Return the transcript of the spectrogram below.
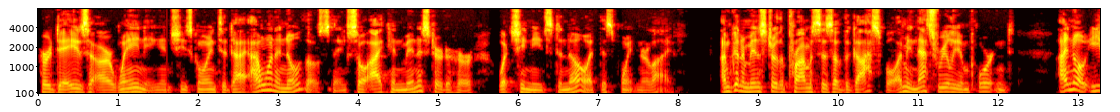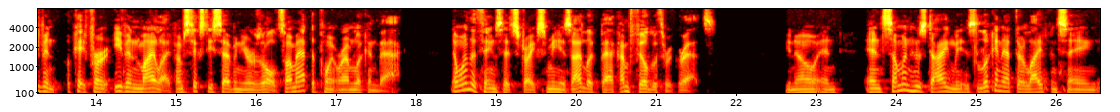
her days are waning and she's going to die, I want to know those things so I can minister to her what she needs to know at this point in her life. I'm going to minister the promises of the gospel. I mean, that's really important. I know even, okay, for even my life, I'm 67 years old, so I'm at the point where I'm looking back. Now, one of the things that strikes me is I look back, I'm filled with regrets, you know, and and someone who's dying is looking at their life and saying,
